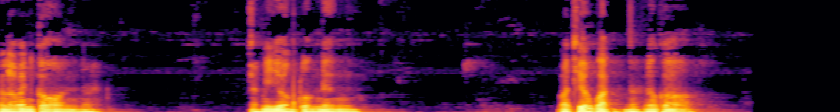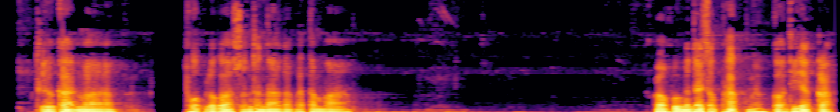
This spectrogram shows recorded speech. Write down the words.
หลายวันก่อนมีโยมกลุ่มหนึ่ง มาเที่ยววัดนะแล้วก็ ถือโอกาสมาพบแล้วก็สนทนากับอาตมา ก็คุยกันได้สักพักนะก่อนที่จะกลับ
